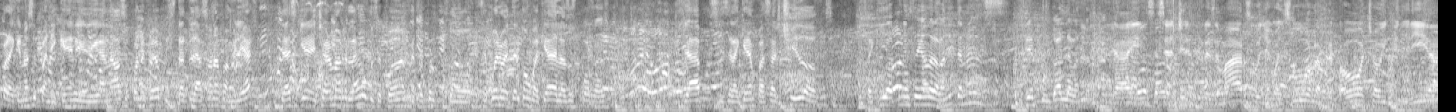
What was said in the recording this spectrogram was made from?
Para que no se paniquen y digan, no, se pone feo, pues está en la zona familiar. Ya si quieren echar más relajo, pues se pueden meter, por- como, se pueden meter con cualquiera de las dos porras. Ya, pues, si se la quieren pasar chido, pues aquí apenas está llegando la bandita, ¿no? Es, es bien puntual la bandita. Ya hay CCH el 3 de marzo, llegó el sur, la Prepa 8, Ingeniería,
